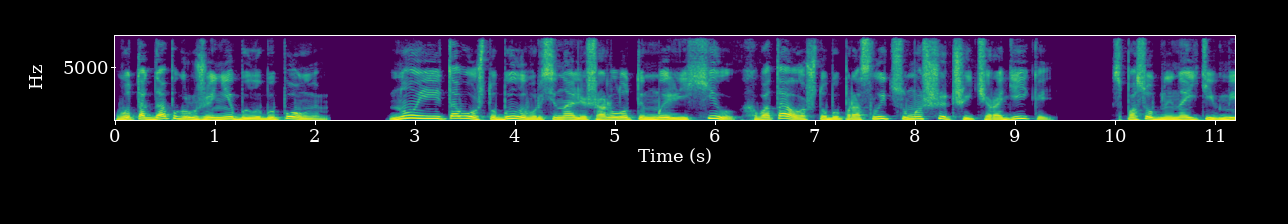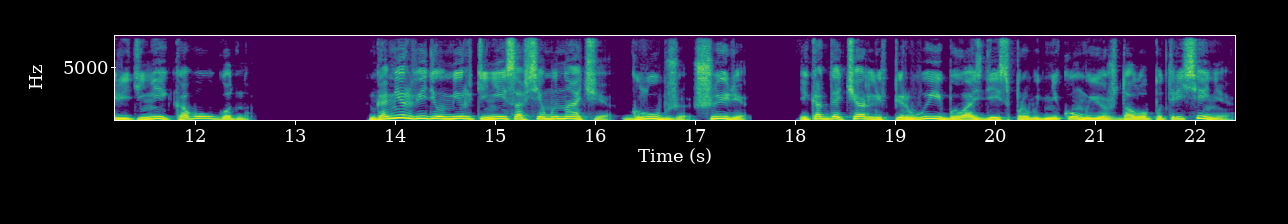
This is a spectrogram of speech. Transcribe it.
Вот тогда погружение было бы полным. Но и того, что было в арсенале Шарлотты Мэри Хилл, хватало, чтобы прослыть сумасшедшей чародейкой, способной найти в мире теней кого угодно. Гомер видел мир теней совсем иначе, глубже, шире, и когда Чарли впервые была здесь с проводником, ее ждало потрясение.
